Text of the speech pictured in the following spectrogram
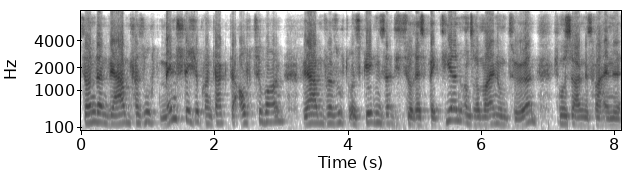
sondern wir haben versucht, menschliche Kontakte aufzubauen. Wir haben versucht, uns gegenseitig zu respektieren, unsere Meinung zu hören. Ich muss sagen, es war eine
